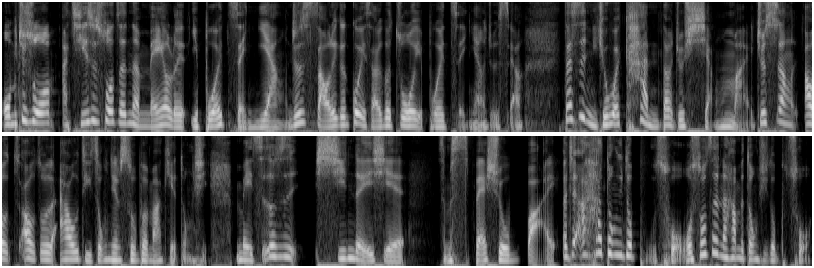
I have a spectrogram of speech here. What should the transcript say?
我们就说啊，其实说真的，没有了也不会怎样，就是少了一个柜，少一个桌也不会怎样，就是这样。但是你就会看到，就想买，就像澳澳洲的 Aldi 中间 supermarket 的东西，每次都是新的一些什么 special buy，而且啊，它东西都不错。我说真的，他们东西都不错，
